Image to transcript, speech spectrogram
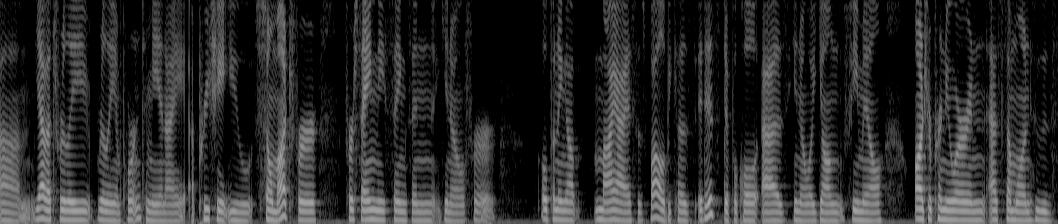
um, yeah, that's really, really important to me. And I appreciate you so much for for saying these things and you know for opening up my eyes as well because it is difficult as you know a young female entrepreneur and as someone who's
